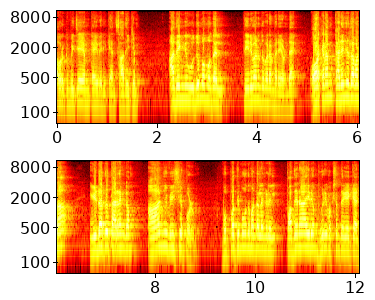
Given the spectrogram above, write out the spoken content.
അവർക്ക് വിജയം കൈവരിക്കാൻ സാധിക്കും. അതിങ്ങ് ഉദുമ മുതൽ തിരുവനന്തപുരം വരെയുണ്ട്. ഓർക്കണം കഴിഞ്ഞ തവണ ഇടത് തരംഗം ആഞ്ഞു വീശിയപ്പോഴും മുപ്പത്തിമൂന്ന് മണ്ഡലങ്ങളിൽ പതിനായിരം ഭൂരിപക്ഷം തികയ്ക്കാൻ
